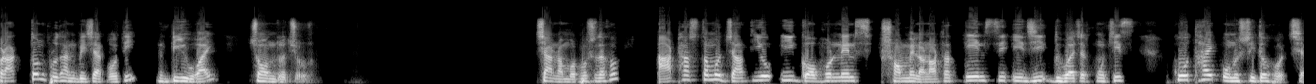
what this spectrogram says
প্রাক্তন প্রধান বিচারপতি ডি ওয়াই চন্দ্রচূড়। চার নম্বর প্রশ্ন দেখো। আঠাশতম জাতীয় ই গভর্নেন্স সম্মেলন, অর্থাৎ এনসিইজি দু হাজার পঁচিশ, কোথায় অনুষ্ঠিত হচ্ছে?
